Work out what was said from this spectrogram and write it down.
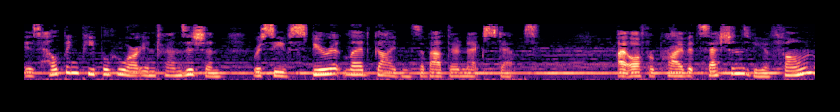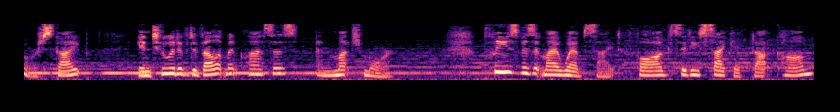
is helping people who are in transition receive spirit led guidance about their next steps. I offer private sessions via phone or Skype, intuitive development classes, and much more. Please visit my website, fogcitypsychic.com,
